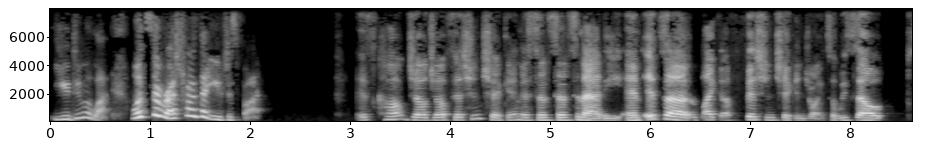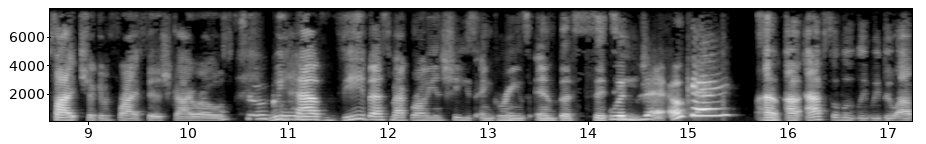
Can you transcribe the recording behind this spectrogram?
you do a lot. What's the restaurant that you just bought? it's called jojo fish and chicken it's in cincinnati and it's a like a fish and chicken joint so we sell fried chicken fried fish gyros So we have the best macaroni and cheese and greens in the city legit. Okay. I, I, absolutely, we do. I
